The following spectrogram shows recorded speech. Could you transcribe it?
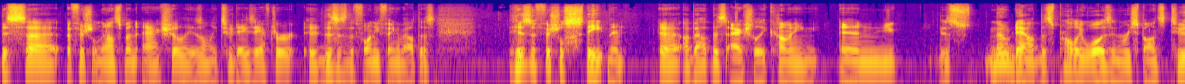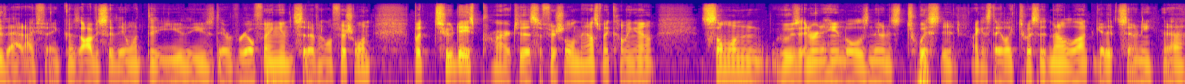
This uh, official announcement actually is only two days after. Uh, this is the funny thing about this. His official statement uh, about this actually coming, and you, it's no doubt this probably was in response to that. I think because obviously they want the, you to use their real thing instead of an official one. But two days prior to this official announcement coming out, someone whose internet handle is known as Twisted. I guess they like Twisted Metal a lot. Get it, Sony. Uh,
